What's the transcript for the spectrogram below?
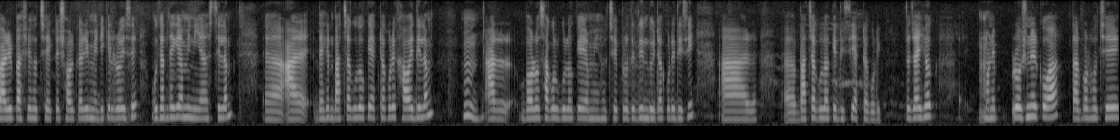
বাড়ির পাশে হচ্ছে একটা সরকারি মেডিকেল রয়েছে। ওইখান থেকে আমি নিয়ে আসছিলাম। আর দেখেন বাচ্চাগুলোকে একটা করে খাওয়াই দিলাম, হুম, আর বড় ছাগলগুলোকে আমি হচ্ছে প্রতিদিন দুইটা করে দিছি, আর বাচ্চাগুলোকে দিছি একটা করে। তো যাই হোক মানে রসুনের কোয়া, তারপর হচ্ছে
